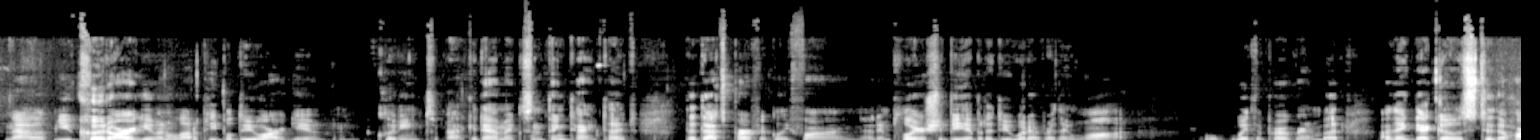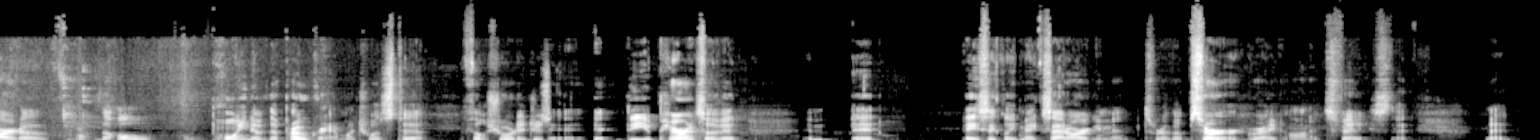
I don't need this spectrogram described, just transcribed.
Now, you could argue, and a lot of people do argue, including some academics and think tank types, that that's perfectly fine. That employers should be able to do whatever they want with the program. But I think that goes to the heart of the whole point of the program, which was to fill shortages. It, it- the appearance of it, it, it basically makes that argument sort of absurd, right, on its face. That that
